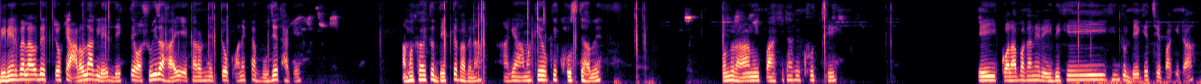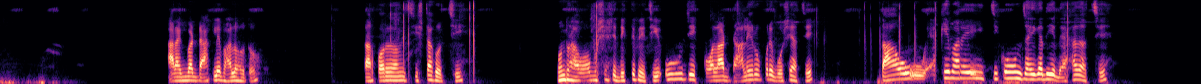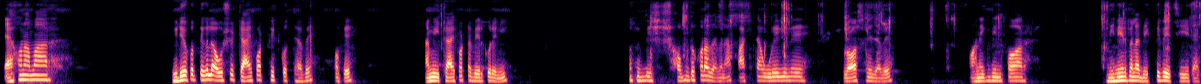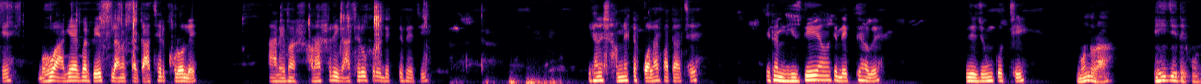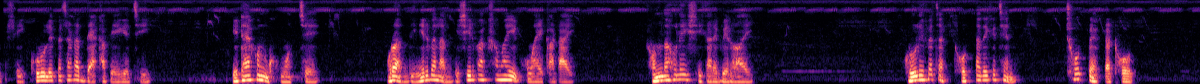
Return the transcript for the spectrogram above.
দিনের বেলা ওদের চোখে আলো লাগলে দেখতে অসুবিধা হয়, এ কারণে চোখ অনেকটা বুজে থাকে। আমাকে হয়তো দেখতে পাবে না। আগে আমাকে ওকে খুঁজতে হবে। বন্ধুরা, আমি পাখিটাকে খুঁজছি। এই কলা বাগানের এই দিকেই কিন্তু ডেকেছে পাখিটা। আর একবার ডাকলে ভালো হতো। তারপরেও আমি চেষ্টা করছি। বন্ধুরা, অবশেষে দেখতে পেয়েছি, ও যে কলার ডালের উপরে বসে আছে, তাও একেবারে চিকন জায়গা দিয়ে দেখা যাচ্ছে। এখন আমার ভিডিও করতে গেলে অবশ্যই ট্রাইপড ফিট করতে হবে ওকে আমি ট্রাইপডটা বের করে নিই। তবে বেশি শব্দ করা যাবে না পাখিটা উড়ে গেলে লস হয়ে যাবে। অনেক দিন পর দিনের বেলা দেখতে পেয়েছি এটাকে। বহু আগে একবার পেয়েছিলাম একটা গাছের খোড়লে আর এবার সরাসরি গাছের উপরে দেখতে পেয়েছি। এখানে সামনে একটা কলার পাতা আছে। এটা নিচ দিয়েই আমাকে দেখতে হবে। যে জুম করছি। বন্ধুরা, এই যে দেখুন, সেই খুড়ুলে পেঁচাটা দেখা পেয়ে গেছি। এটা এখন ঘুমোচ্ছে। ওরা দিনের বেলা বেশিরভাগ সময়ই ঘুমায় কাটায়। সন্ধ্যা হলেই শিকারে বের হয়। হুরুলে পেঁচার ঠোঁটটা দেখেছেন? ছোট্ট একটা ঠোঁট।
